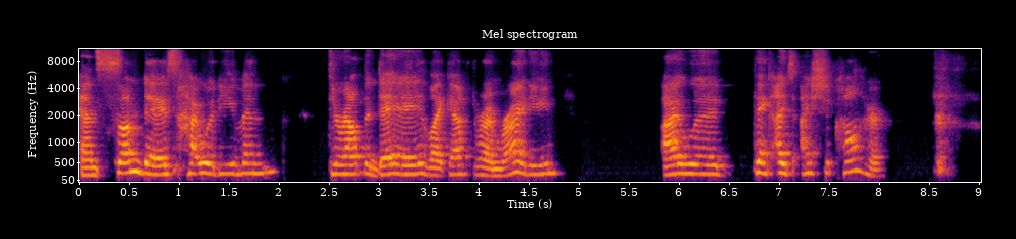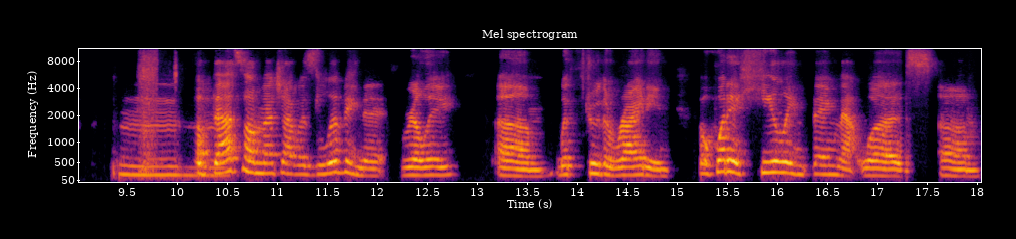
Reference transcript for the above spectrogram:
And some days i would even throughout the day like after i'm writing i would think i, I should call her. Mm-hmm. so that's how much i was living it really um, with through the writing but what a healing thing that was um,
